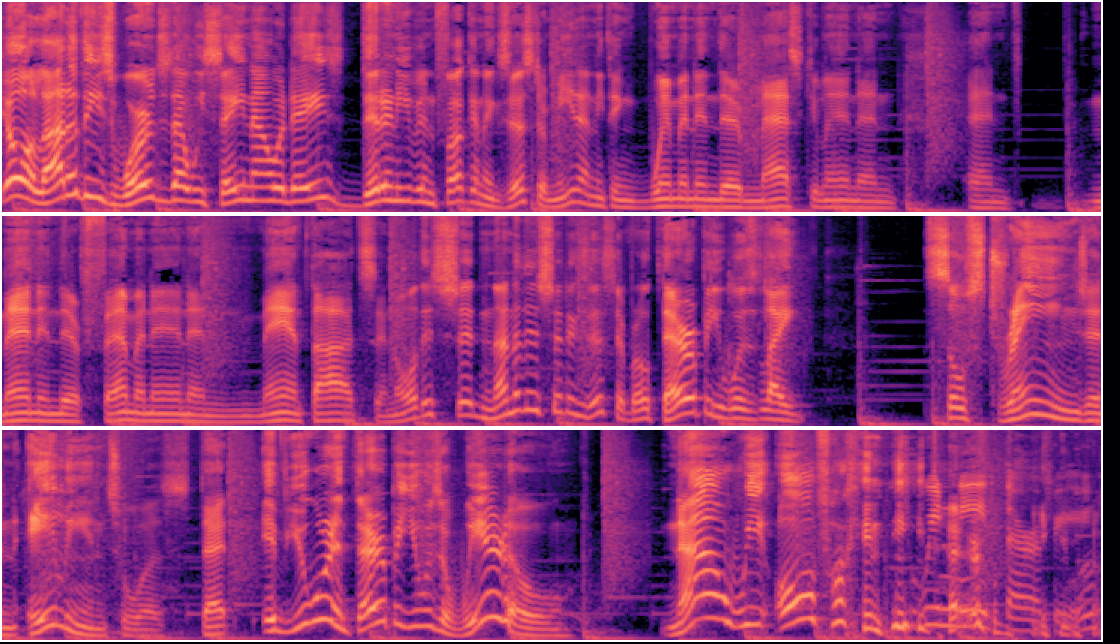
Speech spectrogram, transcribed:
yo a lot of these words that we say nowadays didn't even fucking exist or mean anything. Women in their masculine and and men in their feminine and man thoughts and all this shit. None of this shit existed bro. Therapy was like so strange and alien to us that if you were in therapy you was a weirdo. Now we all fucking need We therapy, need therapy.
